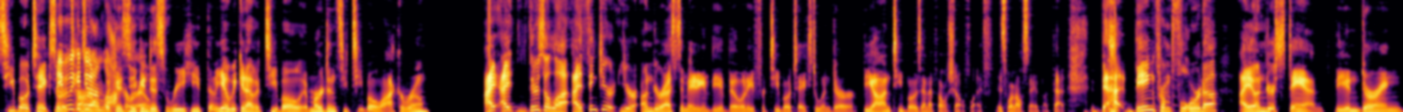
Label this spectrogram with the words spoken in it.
Tebow takes a Maybe we could do it on because Locker you can just reheat them. Yeah, we could have a Tebow emergency Tebow locker room. I, I there's a lot. I think you're you're underestimating the ability for Tebow takes to endure beyond Tebow's NFL shelf life. Is what I'll say about that. Be- being from Florida, I understand the enduring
